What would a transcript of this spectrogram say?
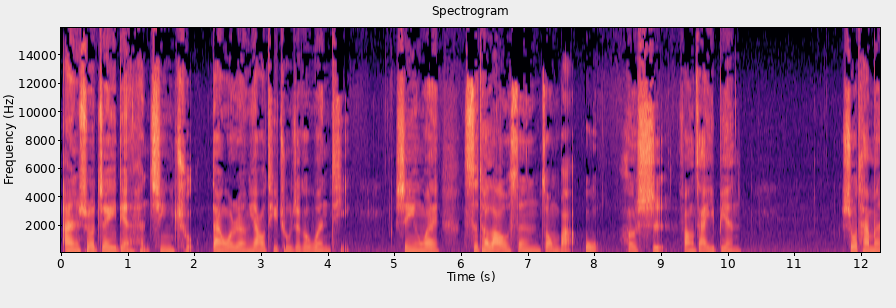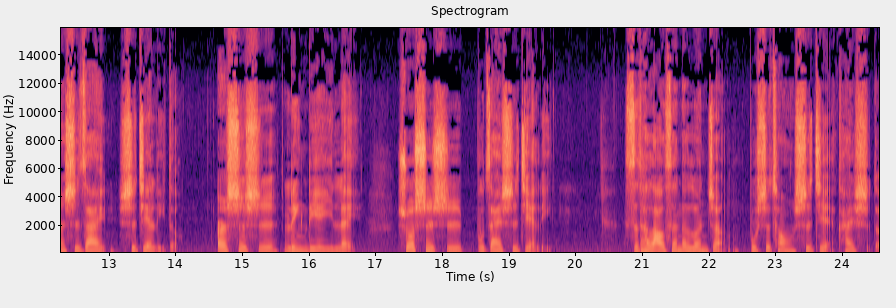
按说这一点很清楚，但我仍要提出这个问题。是因为斯特劳森总把物和事放在一边，说他们是在世界里的，而事实另列一类，说事实不在世界里。斯特劳森的论证不是从世界开始的，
